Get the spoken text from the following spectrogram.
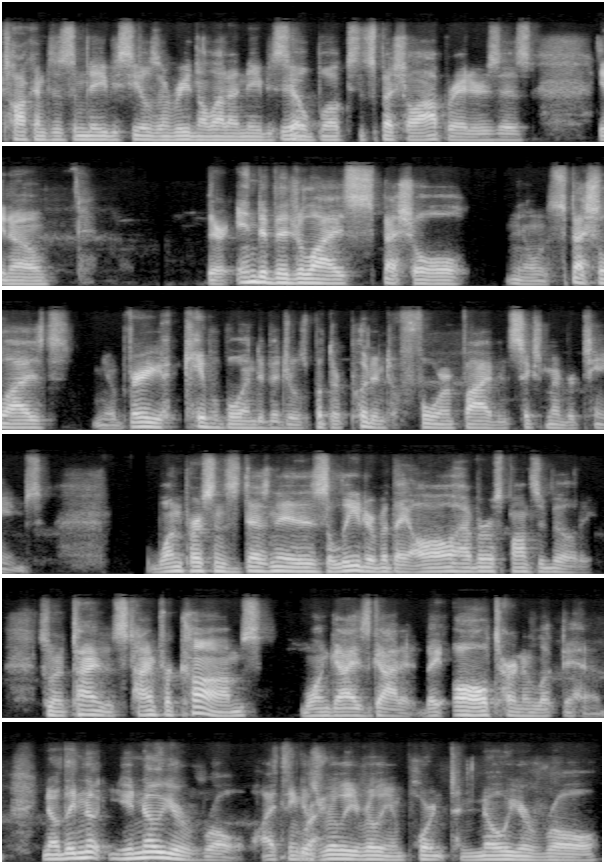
talking to some navy seals and reading a lot of navy seal yep. books and special operators is you know they're individualized special you know specialized you know very capable individuals but they're put into four and five and six member teams. One person's designated as a leader but they all have a responsibility. So when time it's time for comms one guy's got it. They all turn and look to him. You know they know you know your role. I think right. it's really really important to know your role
